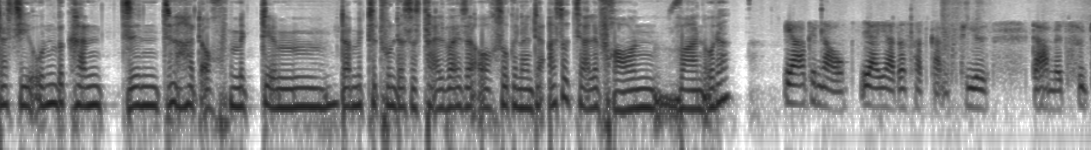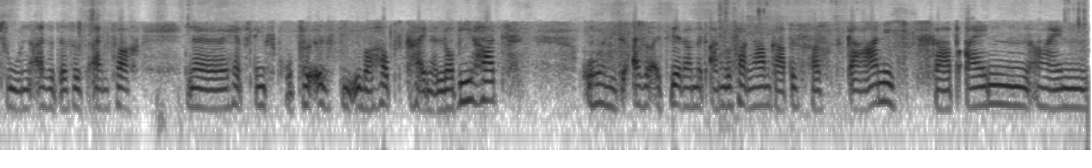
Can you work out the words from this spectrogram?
dass sie unbekannt sind, hat auch mit dem damit zu tun, dass es teilweise auch sogenannte asoziale Frauen waren, oder? Ja, genau. Ja, ja, das hat ganz viel damit zu tun. Also, dass es einfach eine Häftlingsgruppe ist, die überhaupt keine Lobby hat, und also als wir damit angefangen haben, gab es fast gar nichts. Es gab ein, ein,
